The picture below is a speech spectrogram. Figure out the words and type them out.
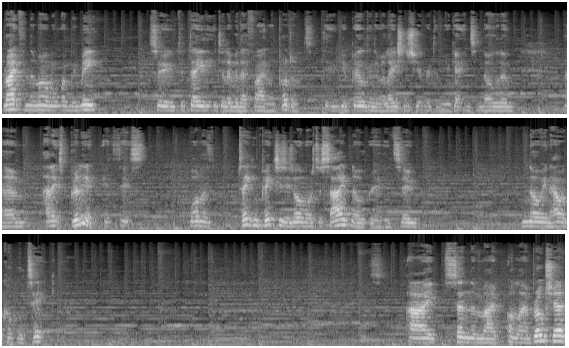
right from the moment when we meet to the day that you deliver their final product, you're building the relationship with them, you're getting to know them, um, and it's brilliant. It's, it's one of taking pictures is almost a side note really to knowing how a couple tick. I send them my online brochure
